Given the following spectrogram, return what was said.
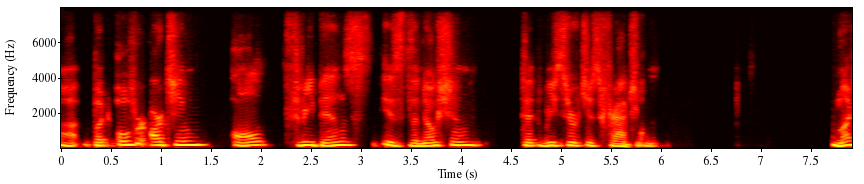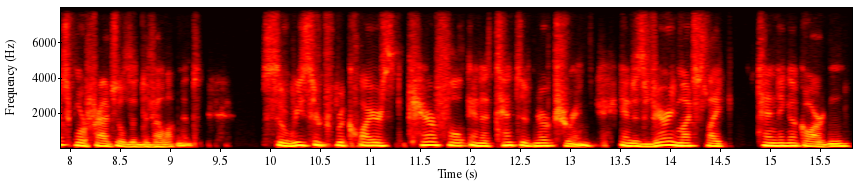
Uh, but overarching all three bins is the notion that research is fragile much more fragile than development. So research requires careful and attentive nurturing and is very much like tending a garden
